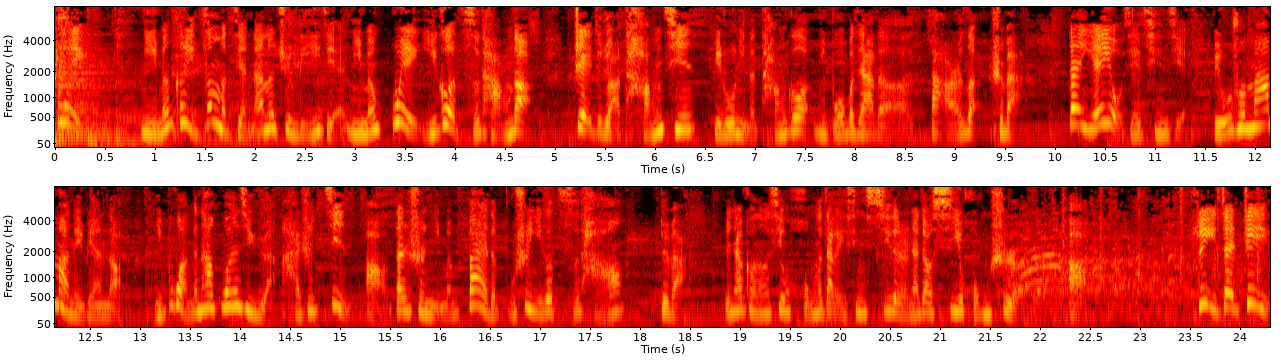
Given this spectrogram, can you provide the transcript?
对，你们可以这么简单的去理解，你们跪一个祠堂的，这就叫堂亲，比如你的堂哥，你伯伯家的大儿子，是吧？但也有些亲戚，比如说妈妈那边的，你不管跟他关系远还是近啊，但是你们拜的不是一个祠堂，对吧？人家可能姓洪的嫁给姓西的，人家叫西洪氏，啊，所以在这，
